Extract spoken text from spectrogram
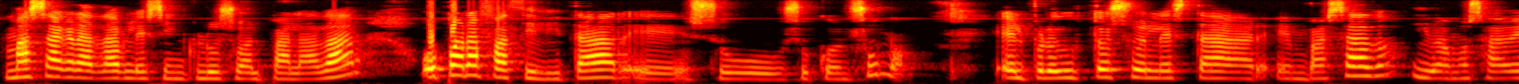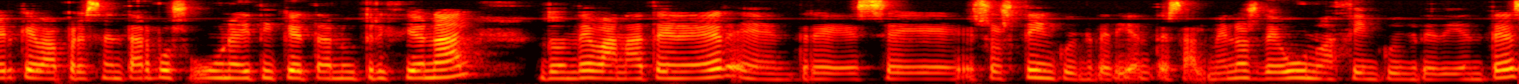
más agradables incluso al paladar o para facilitar eh, su, consumo. El producto suele estar envasado y vamos a ver que va a presentar pues, una etiqueta nutricional donde van a tener entre esos cinco ingredientes, al menos de uno a cinco ingredientes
